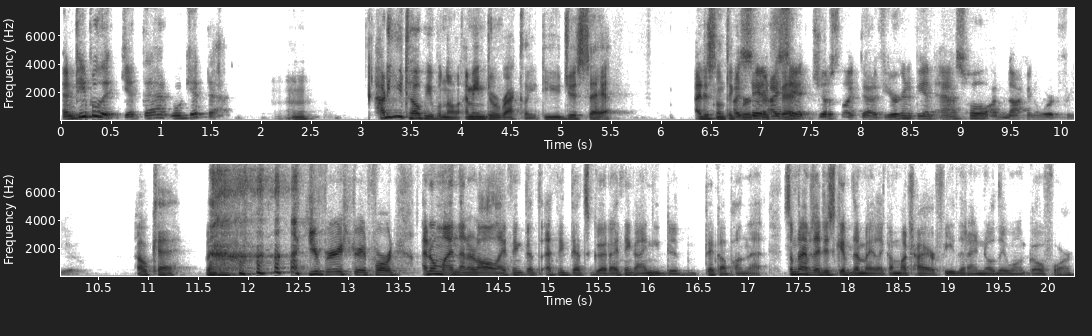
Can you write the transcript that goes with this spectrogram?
And people that get that will get that. Mm-hmm. How do you tell people no? I mean, directly. Do you just say, "I just don't think I say it, I say it just like that. If you're going to be an asshole, I'm not going to work for you. Okay. You're very straightforward. I don't mind that at all. I think that I think that's good. I think I need to pick up on that. Sometimes I just give them a like a much higher fee that I know they won't go for.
